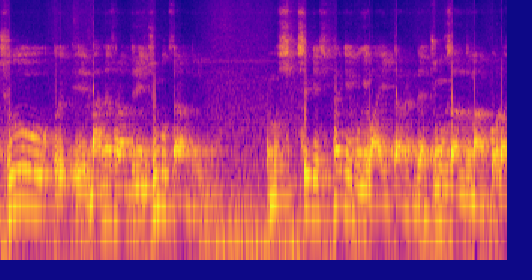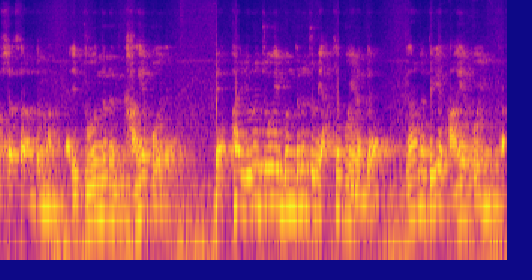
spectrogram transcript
주 많은 사람들이 중국 사람들입니다. 뭐 17개, 18개국이 와 있다는데 중국 사람도 많고 러시아 사람도 많고 이두 분들은 강해 보여요. 네팔 이런 쪽의 분들은 좀 약해 보이는데 그 사람들 되게 강해 보입니다.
